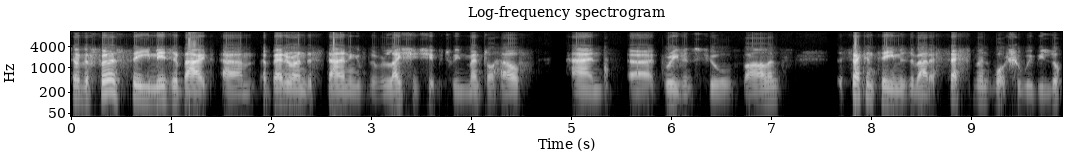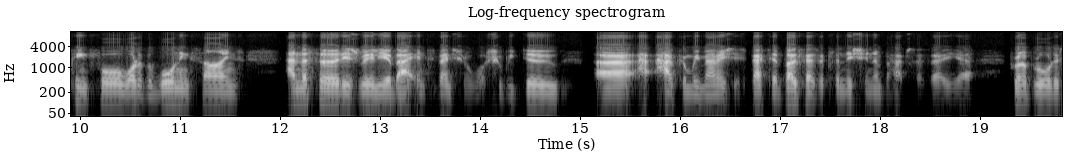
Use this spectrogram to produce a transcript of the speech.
So the first theme is about um, a better understanding of the relationship between mental health and uh, grievance-fueled violence. The second theme is about assessment. What should we be looking for? What are the warning signs? And the third is really about intervention. What should we do? Uh, how can we manage this better, both as a clinician and perhaps as a uh, from a broader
